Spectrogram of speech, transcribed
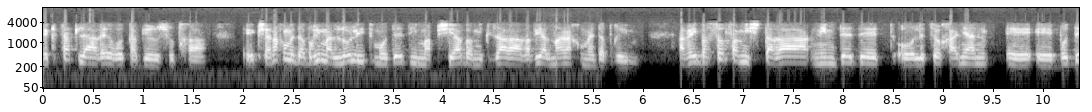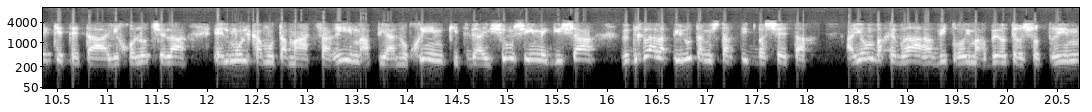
וקצת לערער אותה ברשותך. אה, כשאנחנו מדברים על לא להתמודד עם הפשיעה במגזר הערבי, על מה אנחנו מדברים? הרי בסוף המשטרה נמדדת, או לצורך העניין אה, אה, בודקת את היכולות שלה אל מול כמות המעצרים, הפענוחים, כתבי האישום שהיא מגישה, ובכלל הפעילות המשטרתית בשטח. היום בחברה הערבית רואים הרבה יותר שוטרים,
